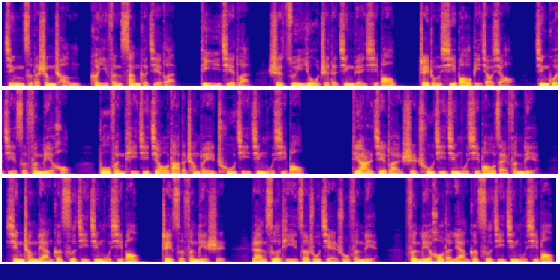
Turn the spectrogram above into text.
精子的生成可以分三个阶段，第一阶段。是最幼稚的精原细胞，这种细胞比较小，经过几次分裂后，部分体积较大的称为初级精母细胞。第二阶段是初级精母细胞再分裂，形成两个次级精母细胞。这次分裂时，染色体则属减数分裂。分裂后的两个次级精母细胞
